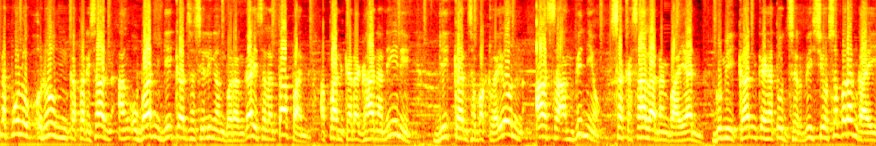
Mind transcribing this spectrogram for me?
Napulog unom kaparisan ang uban gikan sa silingang barangay sa Lantapan apan kadaghanan niini gikan sa Baclayon asa ang venue sa kasalan ng bayan. Gumikan kay hatod serbisyo sa barangay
